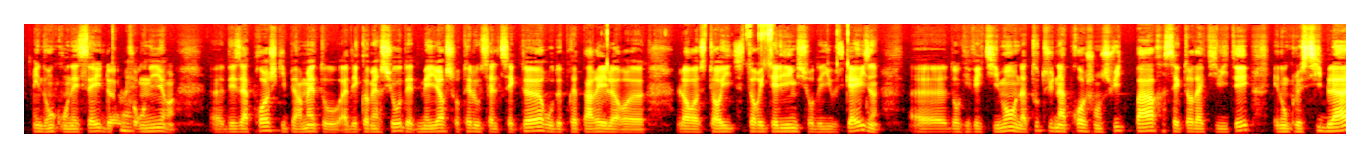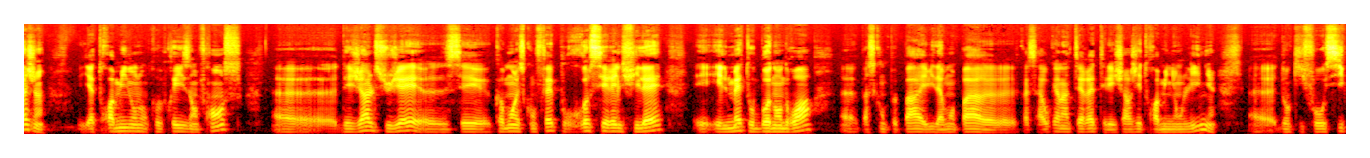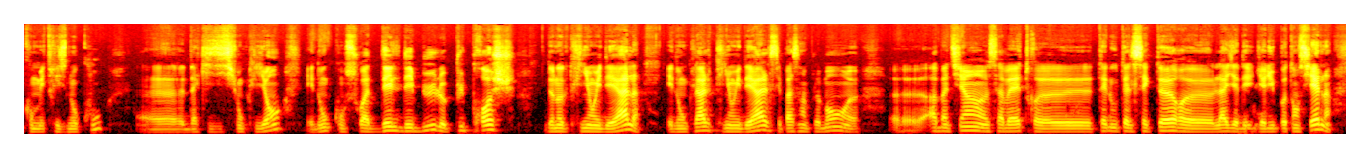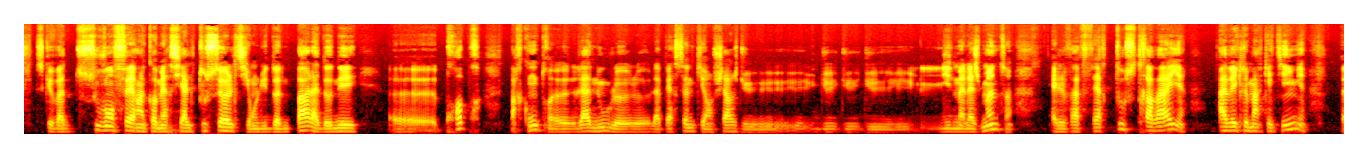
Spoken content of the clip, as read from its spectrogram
Et donc, on essaye de Ouais. fournir euh, des approches qui permettent aux- à des commerciaux d'être meilleurs sur tel ou tel secteur ou de préparer leur, euh, leur story, storytelling sur des use cases. Euh, donc, effectivement, on a toute une approche ensuite par secteur d'activité. Et donc, le ciblage, il y a 3 millions d'entreprises en France. Déjà, le sujet, c'est comment est-ce qu'on fait pour resserrer le filet et, et le mettre au bon endroit, parce qu'on peut pas, évidemment pas, ça n'a aucun intérêt de télécharger 3 millions de lignes. Donc, il faut aussi qu'on maîtrise nos coûts d'acquisition client et donc qu'on soit dès le début le plus proche de notre client idéal. Et donc là, le client idéal, c'est pas simplement euh, euh, ah ben tiens, ça va être euh, tel ou tel secteur, euh, là il y, y a du potentiel. Ce que va souvent faire un commercial tout seul si on lui donne pas la donnée euh, propre. Par contre, euh, là, nous, la personne qui est en charge du- du lead management, elle va faire tout ce travail avec le marketing,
